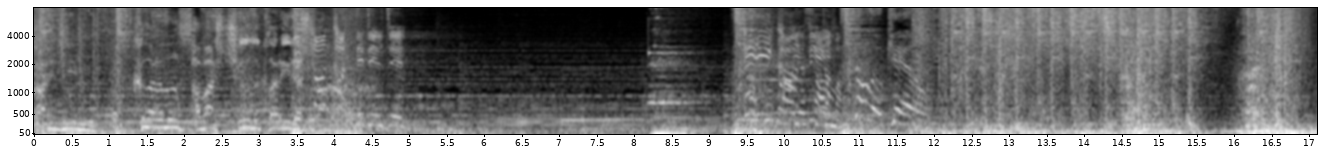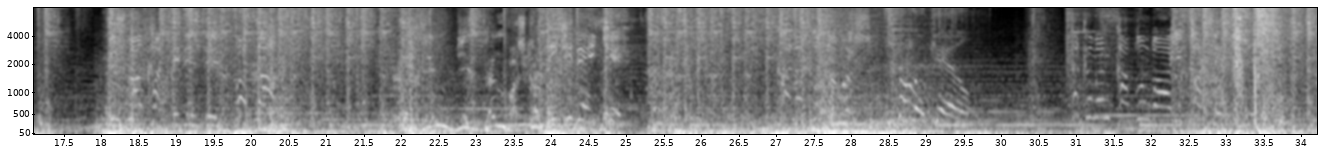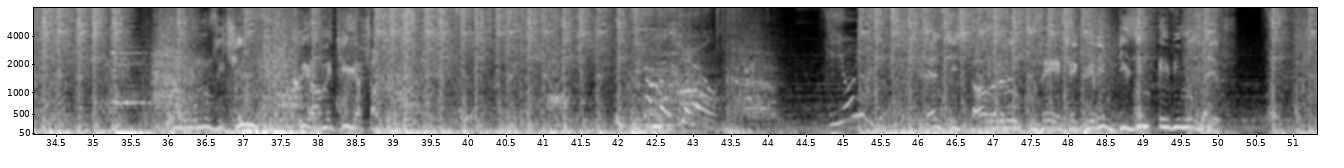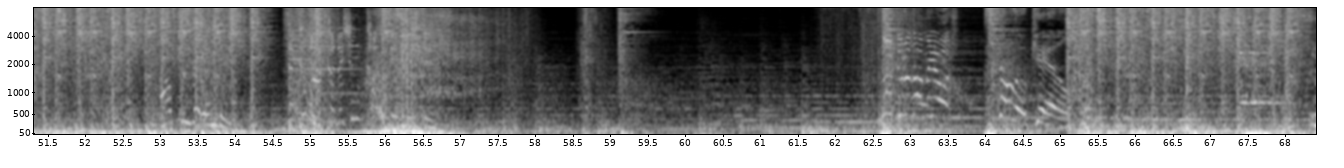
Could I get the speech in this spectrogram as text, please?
Kalbim, klanımın savaş çığlıklarıyla Düşman katledildi. Seri katil. saldır. Solo kill. Düşman katledildi. Toplan. bizim bizden başka 2'de 2. Kanı kill.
